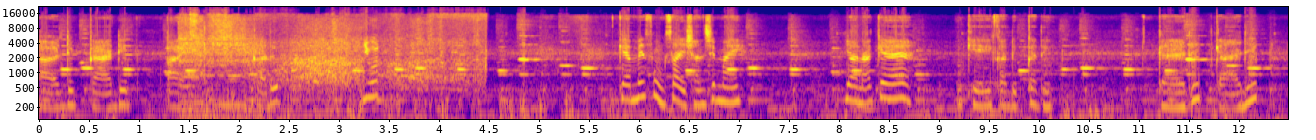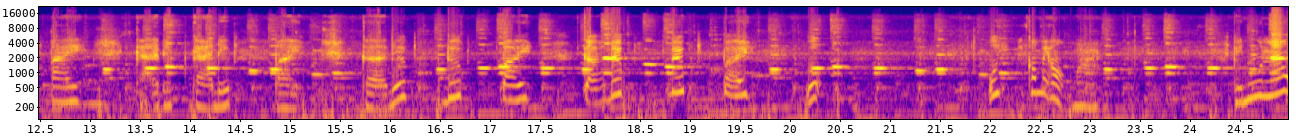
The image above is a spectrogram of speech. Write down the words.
กระดึบกระดึบไปกระดึบหยุด แกไม่สงสัยฉันใช่ไหมอย่านะแก โอเคกระดึบกระดึบกระดึบกระดึบไปกระดึบกระดึบไปกระดึบดึบไป กะดึบดึบไปอุ๊อุ้ยก็ไม่ออกมา ไปนู่นแล้ว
